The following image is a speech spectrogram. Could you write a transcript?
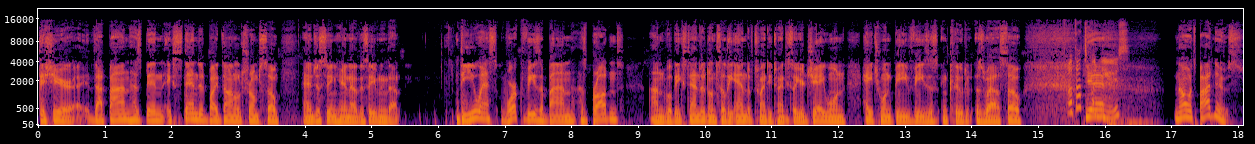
this year, that ban has been extended by Donald Trump. So, and just seeing here now this evening that the US work visa ban has broadened and will be extended until the end of 2020. So your J1, H1B visas included as well. So, Oh, that's Yeah. good news. no, it's bad news.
